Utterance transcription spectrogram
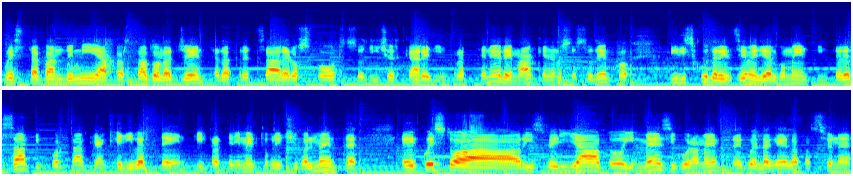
questa pandemia ha portato la gente ad apprezzare lo sforzo di cercare di intrattenere, ma anche nello stesso tempo di discutere insieme di argomenti interessanti, importanti e anche divertenti, intrattenimento principalmente, e questo ha risvegliato in me sicuramente quella che è la passione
